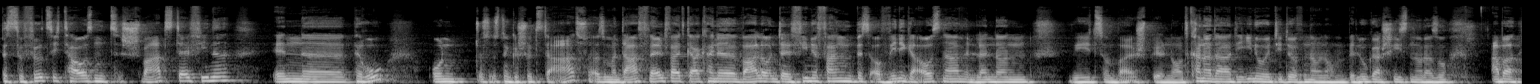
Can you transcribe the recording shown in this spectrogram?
bis zu 40.000 Schwarzdelfine in äh, Peru und das ist eine geschützte Art. Also man darf weltweit gar keine Wale und Delfine fangen, bis auf wenige Ausnahmen in Ländern wie zum Beispiel Nordkanada. Die Inuit, die dürfen auch noch einen Beluga schießen oder so. Aber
